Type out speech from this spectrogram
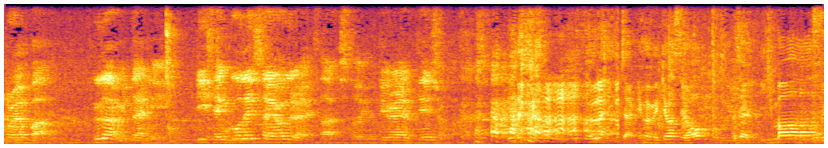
これやっぱ普段みたいにいい先行でしたよぐらいさちょっと言ってくれないとテンションが じゃあ2本目いきますよ。じゃあいきます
